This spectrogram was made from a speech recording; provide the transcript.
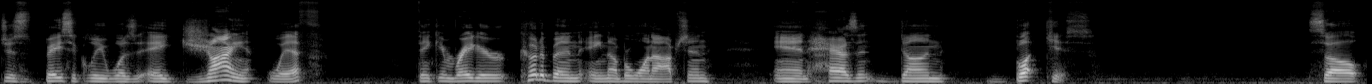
just basically was a giant whiff. Thinking Rager could have been a number one option and hasn't done butt kiss. So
